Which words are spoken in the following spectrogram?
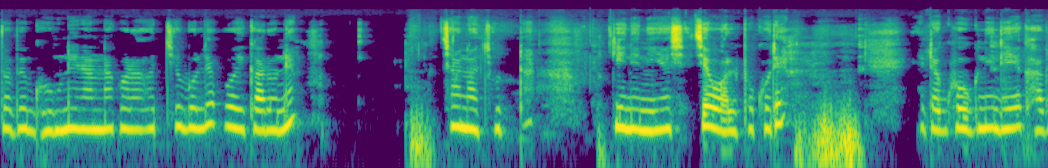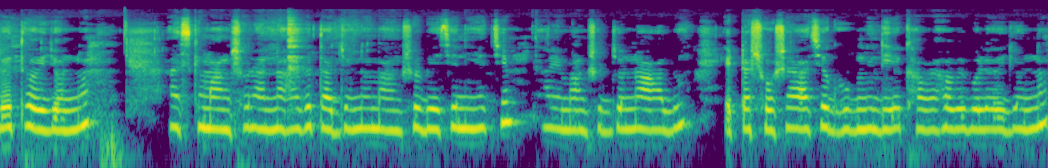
তবে ঘুগনি রান্না করা হচ্ছে বলে ওই কারণে চানাচুরটা কিনে নিয়ে এসেছে অল্প করে। এটা ঘুগনি দিয়ে খাবে তো ওই জন্য আজকে মাংস রান্না হবে, তার জন্য মাংস বেছে নিয়েছি। আর এই মাংসের জন্য আলু, একটা শসা আছে, ঘুগনি দিয়ে খাওয়া হবে বলে ওই জন্য।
